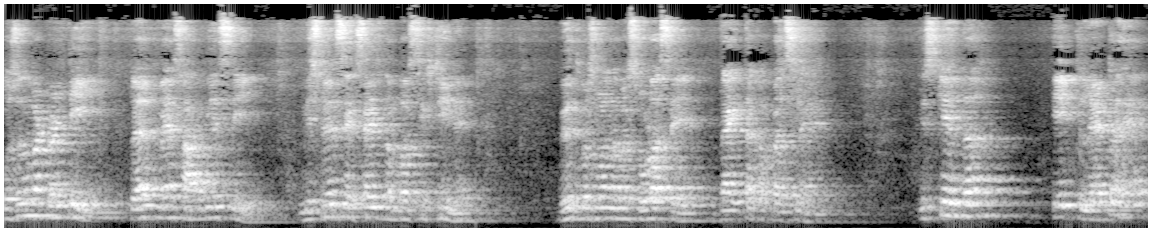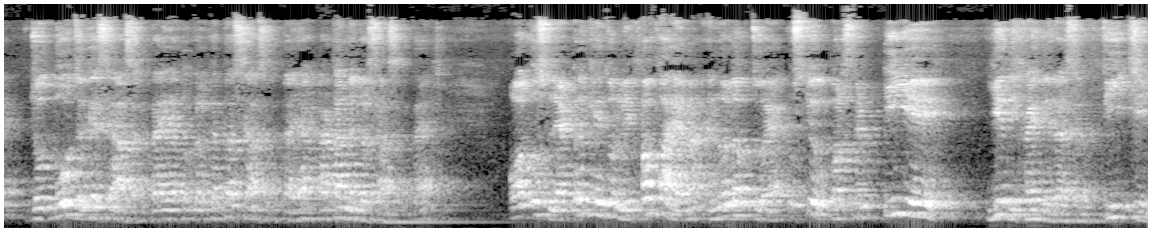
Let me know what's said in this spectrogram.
Question number twenty twelfth maths RBSC miscellaneous exercise number sixteen है। विविध प्रश्न नंबर सोलह से प्रायिकता का प्रश्न है। इसके अंदर एक लेटर है जो दो जगह से आ सकता है, या तो कलकत्ता से आ सकता है या टाटा नगर से आ सकता है। और उस लेटर के जो लिफाफा है ना एनवलप जो है, उसके ऊपर सिर्फ़ टी ए ये दिखाई दे रहा है sir T A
